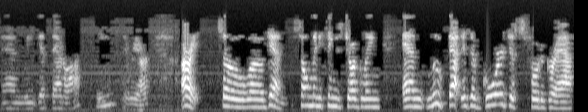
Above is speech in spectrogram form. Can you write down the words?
Can we get that off, please? There we are. All right. So uh, again, so many things juggling. And Luke, that is a gorgeous photograph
